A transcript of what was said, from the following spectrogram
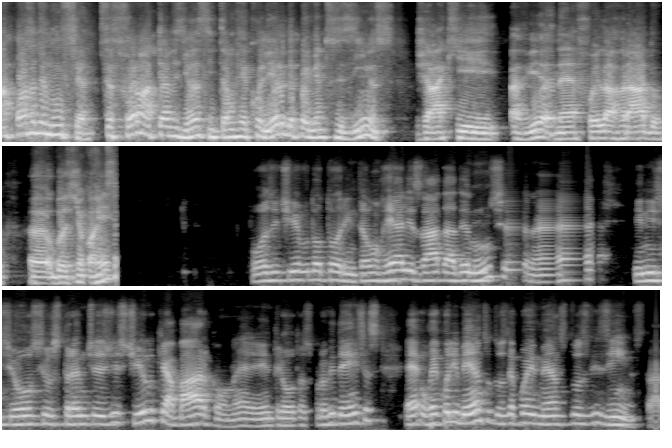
Após a denúncia, vocês foram até a vizinhança, então, recolheram depoimentos vizinhos, já que havia, né, foi lavrado uh, o boletim de ocorrência? Positivo, doutor. Então, realizada a denúncia, né, iniciou-se os trâmites de estilo que abarcam, né, entre outras providências, é, o recolhimento dos depoimentos dos vizinhos. Tá?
